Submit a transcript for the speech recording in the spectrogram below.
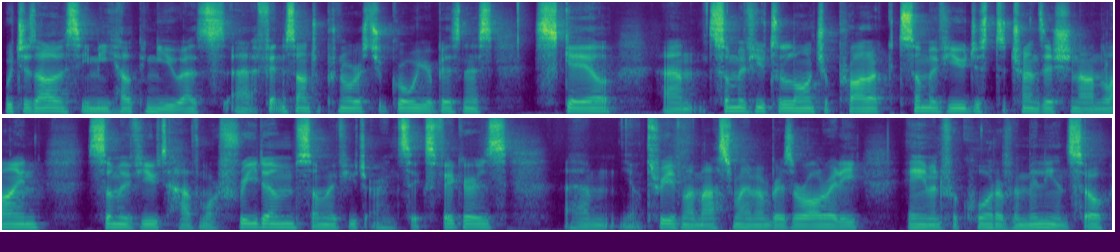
which is obviously me helping you as uh, fitness entrepreneurs to grow your business, scale. Um, some of you to launch a product, some of you just to transition online, some of you to have more freedom, some of you to earn six figures. Um, you know, three of my mastermind members are already aiming for quarter of a million. So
